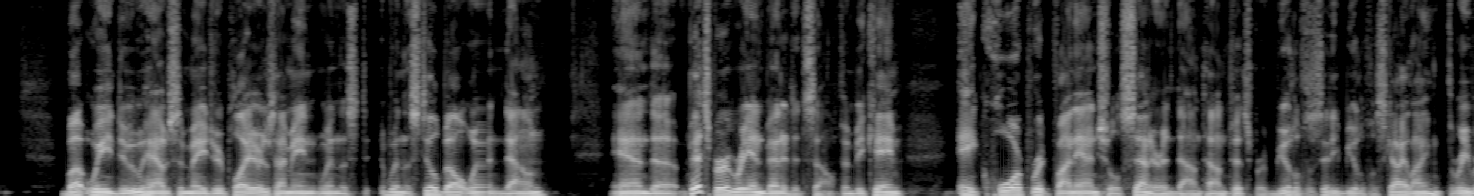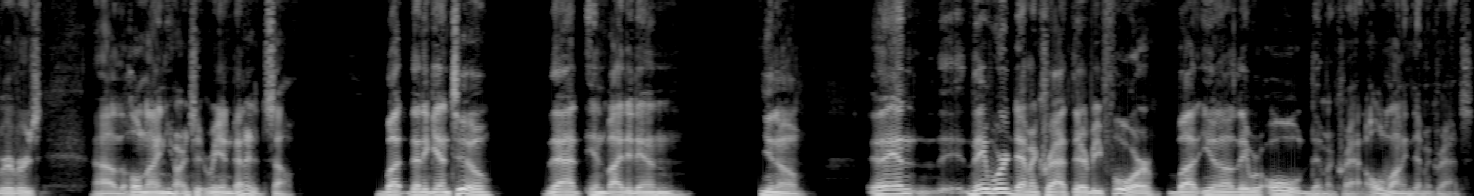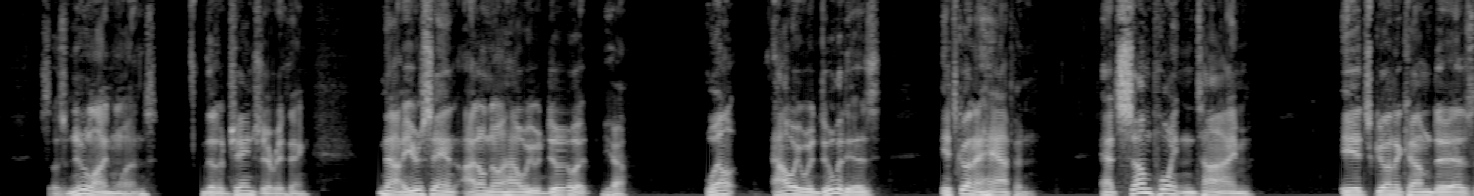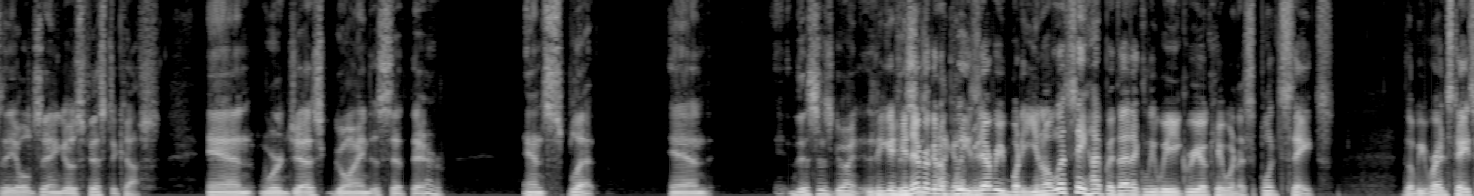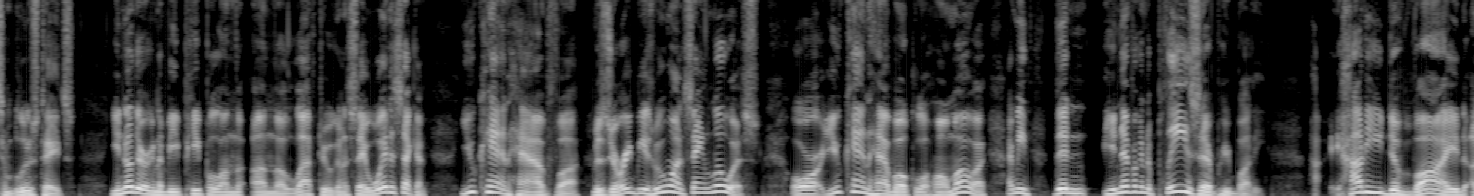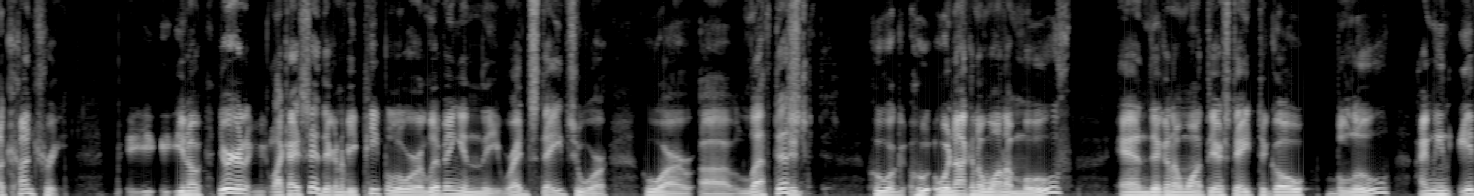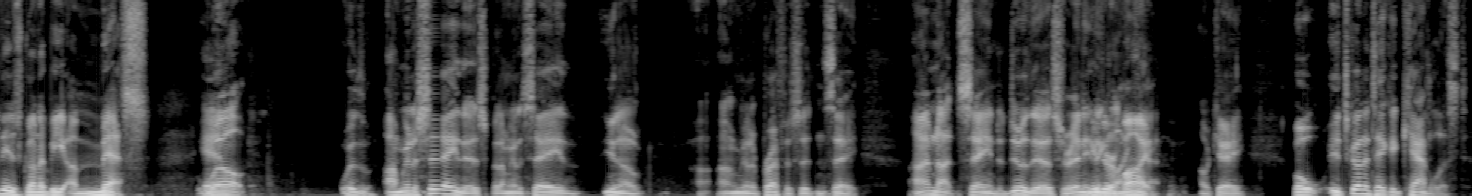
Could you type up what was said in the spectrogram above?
But we do have some major players. I mean, when the when the steel belt went down, and uh, Pittsburgh reinvented itself and became a corporate financial center in downtown Pittsburgh. Beautiful city, beautiful skyline, three rivers, uh, the whole nine yards. It reinvented itself. But then again, too, that invited in, you know, and they were Democrat there before, but you know they were old Democrat, old line Democrats. So those new line ones that have changed everything. Now you're saying I don't know how we would do it. yeah Well, how we would do it is it's going to happen. At some point in time, it's going to come to, as the old saying goes, fisticuffs. And we're just going to sit there and split. And this is going because you're never going to please be- everybody. You know, let's say hypothetically we agree. Okay, we're in a split states. There'll be red states and blue states. You know, there are going to be people on the on the left who are going to say, "Wait a second, you can't have uh, Missouri because we want St. Louis, or you can't have Oklahoma." I mean, then you're never going to please everybody. How, how do you divide a country? you, you know, they're like I said, they're going to be people who are living in the red states who are who are uh, leftist, who are who, who are not going to want to move, and they're going to want their state to go blue. I mean, it is going to be a mess. And- Well, with I'm going to say this, but I'm going to say, you know, I'm going to preface it and say, I'm not saying to do this or anything Neither like am I. that. Okay, but it's going to take a catalyst.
